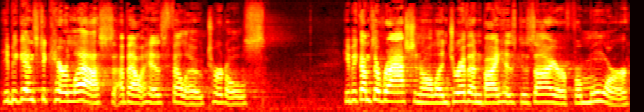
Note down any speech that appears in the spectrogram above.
He begins to care less about his fellow turtles. He becomes irrational and driven by his desire for more.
